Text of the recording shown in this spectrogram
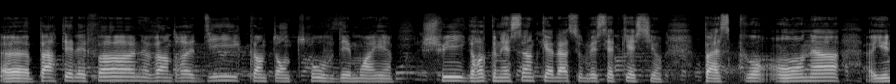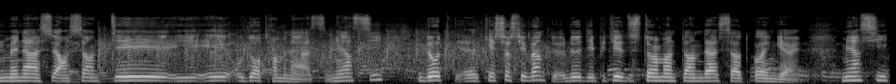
euh, par téléphone vendredi quand on trouve des moyens. Je suis reconnaissante qu'elle a soulevé cette question parce qu'on a une menace en santé et, d'autres menaces. Merci. D'autres euh, questions suivantes, le député de Stormont-Tonda, South Glengarry. Merci.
